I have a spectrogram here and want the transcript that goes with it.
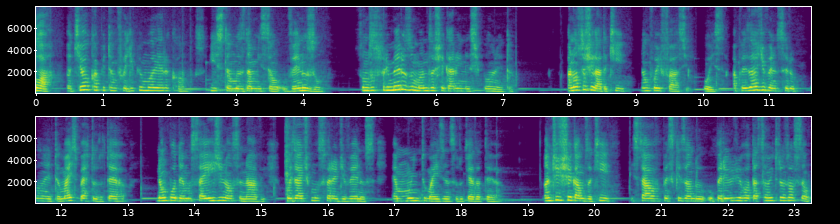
Olá, aqui é o Capitão Felipe Moreira Campos e estamos na missão Vênus 1. Somos os primeiros humanos a chegarem neste planeta. A nossa chegada aqui não foi fácil, pois, apesar de Vênus ser o planeta mais perto da Terra, não podemos sair de nossa nave, pois a atmosfera de Vênus é muito mais densa do que a da Terra. Antes de chegarmos aqui, estava pesquisando o período de rotação e translação,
